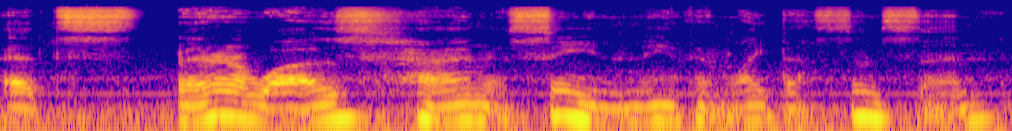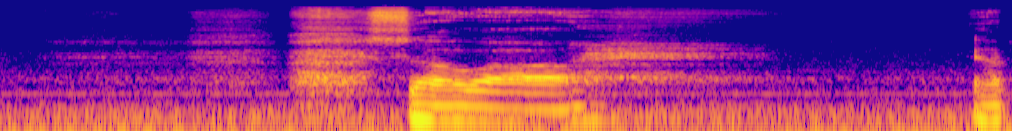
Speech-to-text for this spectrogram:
it's better it was. I haven't seen anything like that since then. So, uh, yep.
